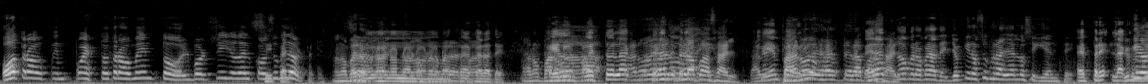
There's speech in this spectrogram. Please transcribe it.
Otro impuesto, otro aumento, el bolsillo del Sí, consumidor. pero- pero- No, no, pero no, no, no, no, espérate. El impuesto de la para no espérate, dejártela pasar. Está bien, Para pero- no dejártela espérate, pasar. No, pero espérate, yo quiero subrayar lo siguiente. Yo quiero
